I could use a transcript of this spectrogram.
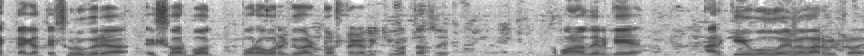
এক টাকাতে শুরু করে এই শরবত বড় বড় কেউ আর দশ টাকা বিক্রি করতেছে। আপনাদেরকে আর কি বলব এই মেলার বিষয়।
